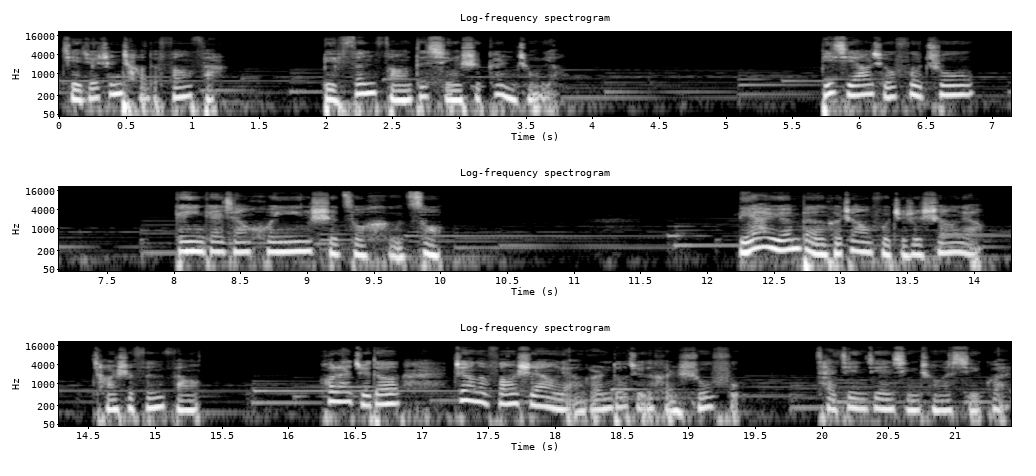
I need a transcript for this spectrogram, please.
解决争吵的方法，比分房的形式更重要。比起要求付出。更应该将婚姻视作合作。李爱原本和丈夫只是商量，尝试分房，后来觉得这样的方式让两个人都觉得很舒服，才渐渐形成了习惯。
